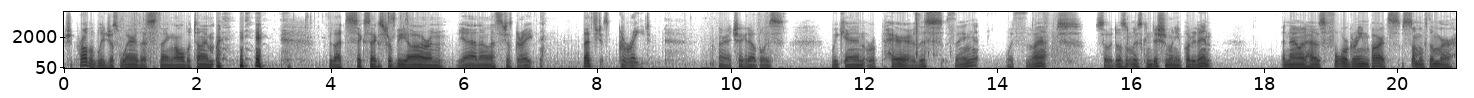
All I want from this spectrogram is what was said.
Should probably just wear this thing all the time. For that 6 extra BR and... Yeah, no, that's just great. That's just great. Alright, check it out, boys. We can repair this thing with that. So it doesn't lose condition when you put it in. And now it has four green parts. Some of them are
